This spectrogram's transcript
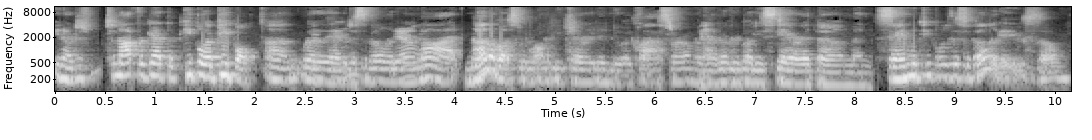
you know, just to not forget that people are people, um, whether they have a disability yeah. or not. None of us would want to be carried into a classroom and have everybody stare at them. And same with people with disabilities. So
